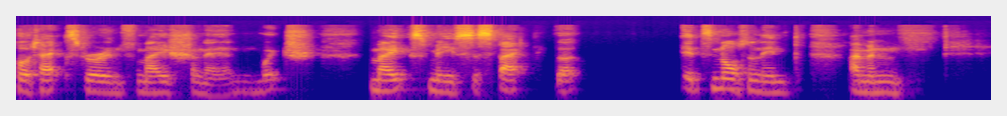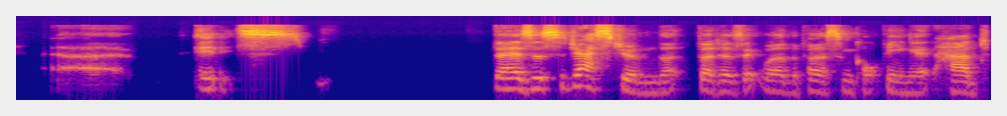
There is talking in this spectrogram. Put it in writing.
put extra information in, which makes me suspect that it's not an. I mean, uh, it's there's a suggestion that that as it were the person copying it had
